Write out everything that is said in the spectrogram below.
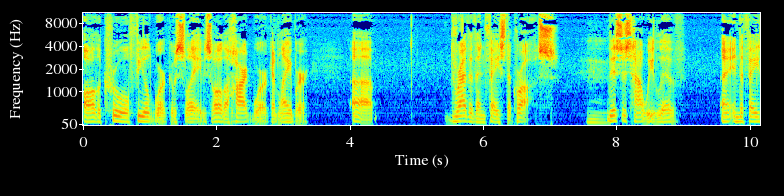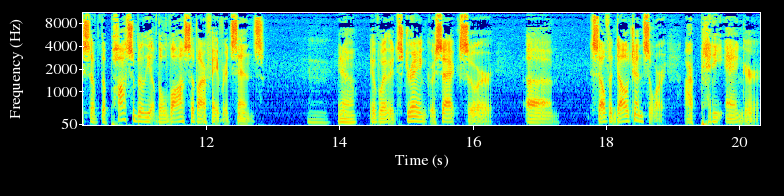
all the cruel field work of slaves, all the hard work and labor, uh, rather than face the cross. Mm. This is how we live uh, in the face of the possibility of the loss of our favorite sins. Mm. You know, whether it's drink or sex or uh, self indulgence or our petty anger.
